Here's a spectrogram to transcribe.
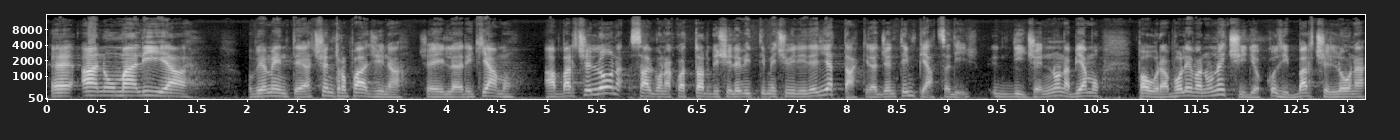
eh, anomalia. Ovviamente a centro pagina c'è il richiamo a Barcellona salgono a 14 le vittime civili degli attacchi, la gente in piazza dice non abbiamo paura, volevano un eccidio, così Barcellona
